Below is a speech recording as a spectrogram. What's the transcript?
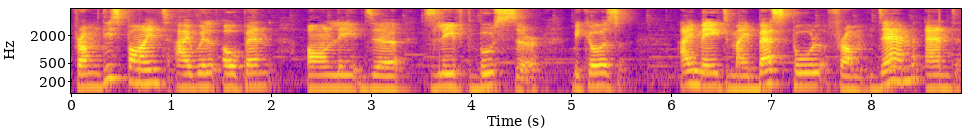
From this point I will open only the sleeved booster because I made my best pull from them and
